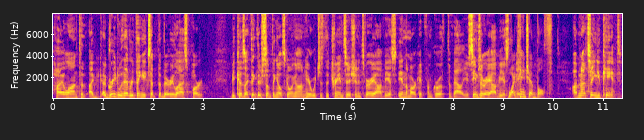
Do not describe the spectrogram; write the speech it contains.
pile on to I agreed with everything except the very last part because I think there's something else going on here, which is the transition. It's very obvious in the market from growth to value. Seems very obvious. to Why can't you have both? I'm not saying you can't.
